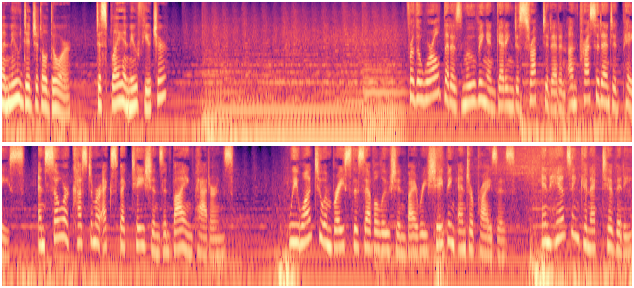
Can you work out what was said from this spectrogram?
a new digital door display a new future? For the world that is moving and getting disrupted at an unprecedented pace, and so are customer expectations and buying patterns. We want to embrace this evolution by reshaping enterprises, enhancing connectivity,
